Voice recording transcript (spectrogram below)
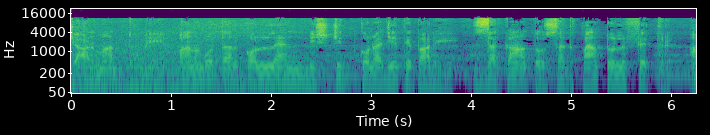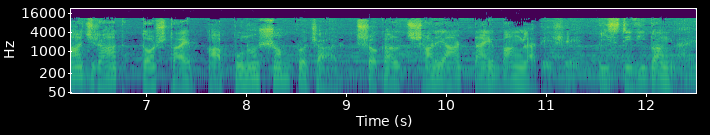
যার মাধ্যমে মানবতার কল্যাণ নিশ্চিত করা যেতে পারে। জাকাত ও সদকাতুল ফিত্র। আজ রাত দশটায় বা পুনঃ সম্প্রচার। সকাল সাড়ে আটটায় বাংলাদেশে। পিস টিভি বাংলায়।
